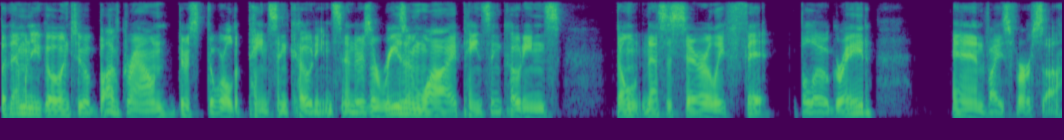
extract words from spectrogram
But then when you go into above ground, there's the world of paints and coatings. And there's a reason why paints and coatings don't necessarily fit below grade and vice versa.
